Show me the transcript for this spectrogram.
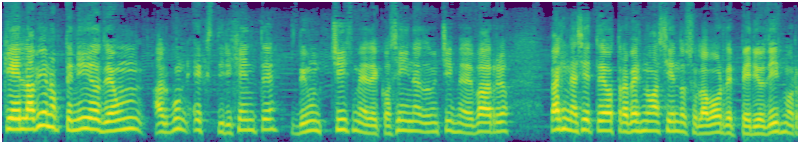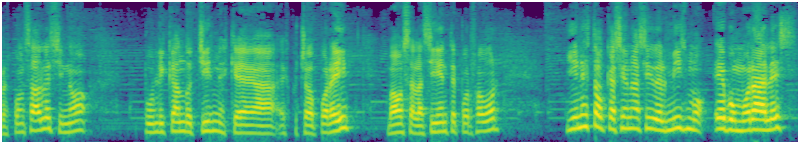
que la habían obtenido de algún ex dirigente, de un chisme de cocina, de un chisme de barrio. Página 7 otra vez no haciendo su labor de periodismo responsable, sino publicando chismes que ha escuchado por ahí. Vamos a la siguiente, por favor. Y en esta ocasión ha sido el mismo Evo Morales,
